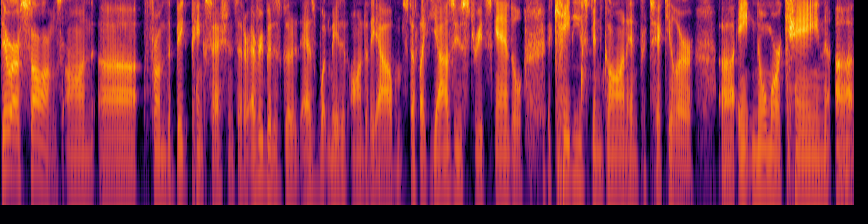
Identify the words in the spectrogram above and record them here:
there are songs on uh, from the Big Pink sessions that are every bit as good as what made it onto the album. Stuff like Yazoo Street Scandal, Katie's Been Gone in particular, uh, Ain't No More Cane, uh,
